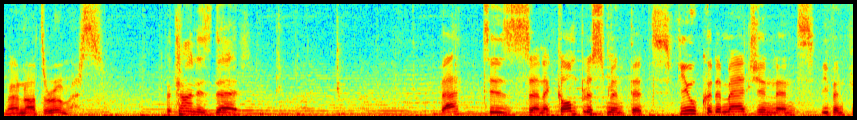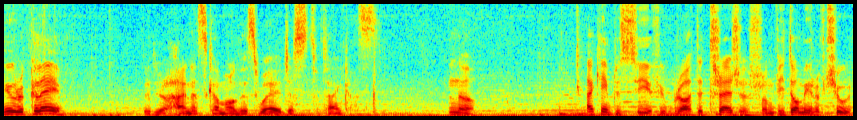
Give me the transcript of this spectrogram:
They're not rumors. The Khan is dead. That is an accomplishment that few could imagine and even fewer claim. Did your highness come all this way just to thank us? No. I came to see if you brought the treasure from Vitomir of Chud.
